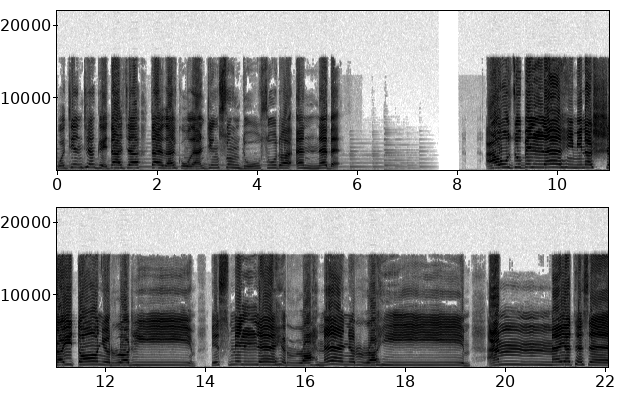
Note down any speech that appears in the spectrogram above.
我今天给大家带来《古兰经》诵读苏的 An-Naba。أعوذ بالله من الشيطان الرجيم بسم الله الرحمن الرحيم عما يتساءلون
